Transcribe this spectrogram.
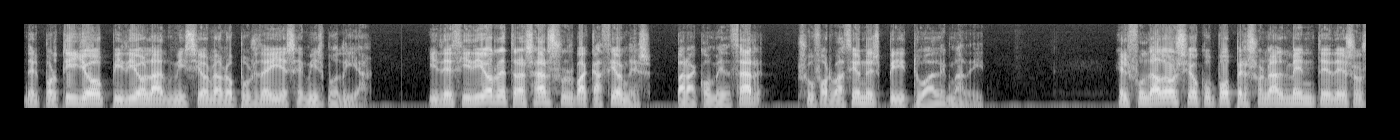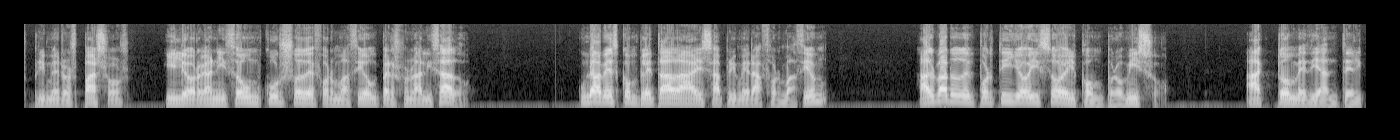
Del Portillo pidió la admisión al Opus Dei ese mismo día y decidió retrasar sus vacaciones para comenzar su formación espiritual en Madrid. El fundador se ocupó personalmente de esos primeros pasos y le organizó un curso de formación personalizado. Una vez completada esa primera formación, Álvaro del Portillo hizo el compromiso, acto mediante el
